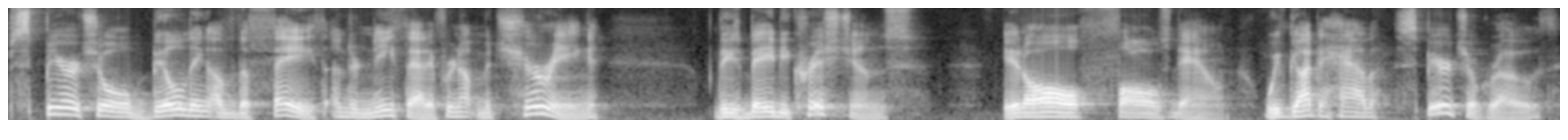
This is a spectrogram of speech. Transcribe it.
spiritual building of the faith underneath that, if we're not maturing these baby Christians, it all falls down. We've got to have spiritual growth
